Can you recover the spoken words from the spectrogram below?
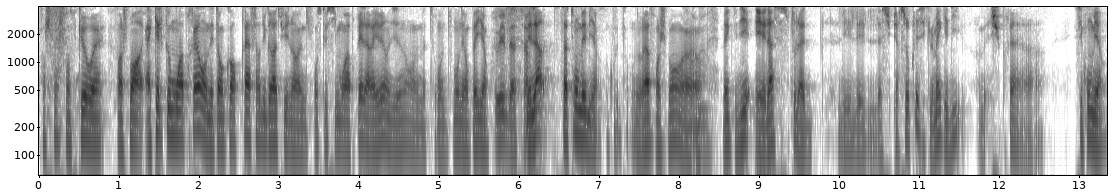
Franchement, je pense que ouais. Franchement, à quelques mois après, on était encore prêt à faire du gratuit. Là. Je pense que six mois après, elle arrivait, on disait non, tout, le monde est en payant. Oui, sûr. Mais là, ça tombait bien. Écoute, là, franchement, euh, le mec te dit, et là, c'est surtout la, les- les- la super surprise, c'est que le mec a dit, Ah, mais je suis prêt à, c'est combien?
